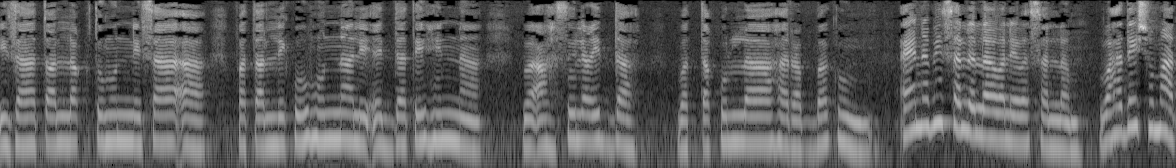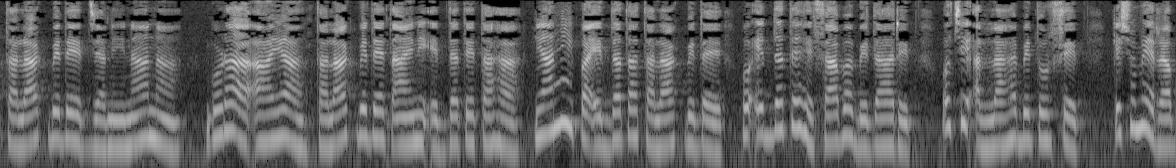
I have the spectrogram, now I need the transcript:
اذا طلقتم النساء فطلقوهن لعدتهن واحسوا العدہ واتقوا اللہ ربکم. اے نبی صلی اللہ علیہ وسلم وحدی شما طلاق بدیت جنینانا گڑا آیا طلاق بدیت آئینی عدت تہا یعنی پا عدتا طلاق بدیت و عدت حساب بدارت و چی اللہ بترست کہ شمی رب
